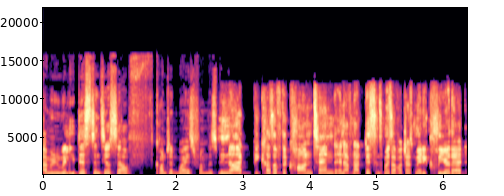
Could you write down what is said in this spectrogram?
I mean, really distance yourself content wise from the speaker? Not because of the content, and I've not distanced myself. I've just made it clear that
